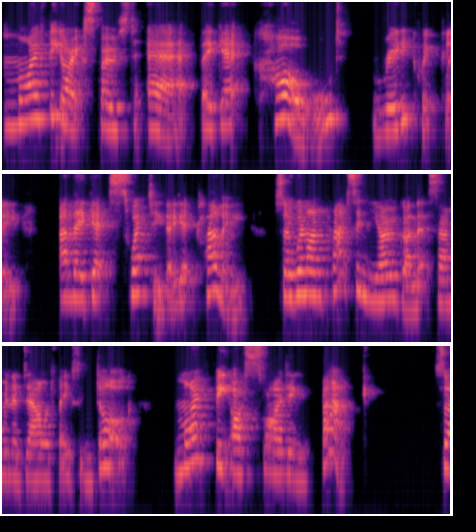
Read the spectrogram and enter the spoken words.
my feet are exposed to air, they get cold really quickly and they get sweaty, they get clammy. So when I'm practicing yoga, let's say I'm in a downward facing dog, my feet are sliding back. So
